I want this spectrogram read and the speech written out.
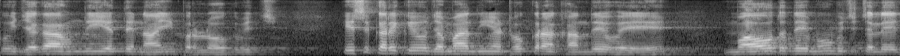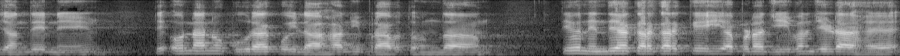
ਕੋਈ ਜਗ੍ਹਾ ਹੁੰਦੀ ਹੈ ਤੇ ਨਾ ਹੀ ਪਰਲੋਕ ਵਿੱਚ। ਇਸ ਕਰਕੇ ਉਹ ਜਮਾਂ ਦੀਆਂ ਠੋਕਰਾਂ ਖਾਂਦੇ ਹੋਏ ਮੌਤ ਦੇ ਮੂੰਹ ਵਿੱਚ ਚਲੇ ਜਾਂਦੇ ਨੇ ਤੇ ਉਹਨਾਂ ਨੂੰ ਪੂਰਾ ਕੋਈ ਲਾਹਾ ਨਹੀਂ ਪ੍ਰਾਪਤ ਹੁੰਦਾ ਤੇ ਉਹ ਨਿੰਦਿਆ ਕਰ ਕਰਕੇ ਹੀ ਆਪਣਾ ਜੀਵਨ ਜਿਹੜਾ ਹੈ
